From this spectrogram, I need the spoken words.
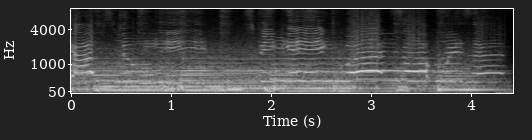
comes to me, speaking words of wisdom.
